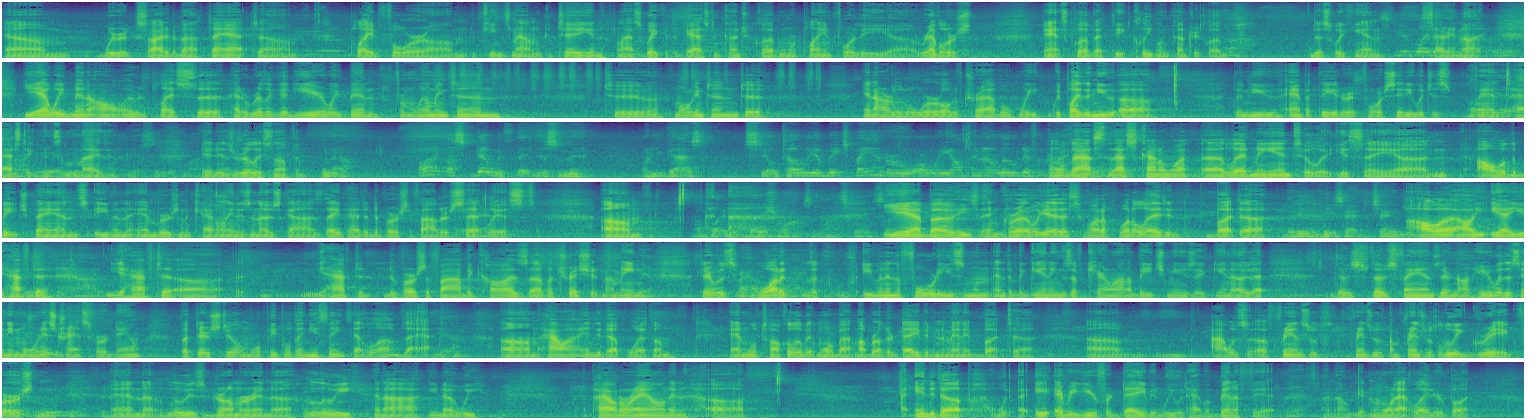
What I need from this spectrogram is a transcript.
um, we were excited about that. Um, played for um, Kings Mountain Cotillion last week at the Gaston Country Club, and we're playing for the uh, Revelers Dance Club at the Cleveland Country Club this weekend, Saturday night. Yeah, we've been all over the place. Uh, had a really good year. We've been from Wilmington to Morganton to in our little world of travel. We we play the new uh, the new amphitheater at Forest City, which is Oh, fantastic. Yeah, it's amazing. Yes, it is nice. It is really something. Well, now, all right, let's go with this a minute. Are you guys still totally a beach band, or are we off in a little different direction? Well, that's that's kind of what uh, led me into it. You see, uh, all of the beach bands, even the Embers and the Catalinas and those guys, they've had to diversify their set lists. Um, I played with Bo in high school, so, yeah, Bo, he's incredible. Yeah, that's what a what a legend. But uh, but even he's had to change. it. all, all yeah, you have He's to retired. you have to uh, you have to diversify because of attrition. I mean, Yeah. there was what a, the, even in the '40s when and the beginnings of Carolina beach music. You know that those those fans they're not here with us anymore, and it's transferred down. But there's still more people than you think that love that. Yeah. Um, how I ended up with them, and we'll talk a little bit more about my brother David in a minute. But uh, um, I was uh, friends with friends with I'm friends with Louis Grigg first, and and uh, Louis is a drummer, and uh, Louis and I, you know, we palled around, and uh, ended up e- every year for David we would have a benefit, and I'll get into more of that later. But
